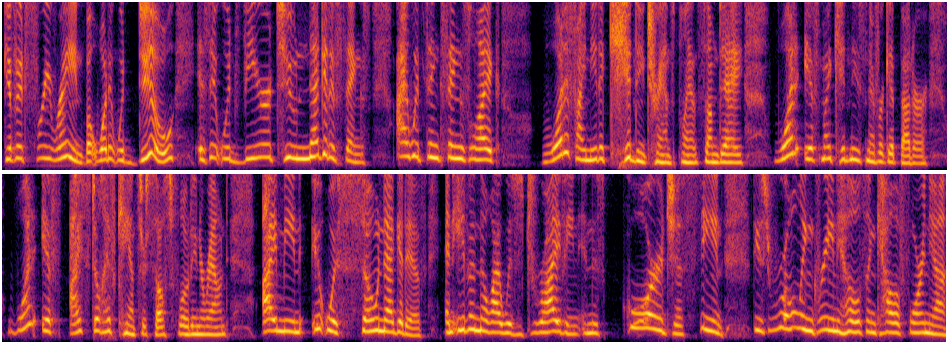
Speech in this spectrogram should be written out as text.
give it free reign. But what it would do is it would veer to negative things. I would think things like, what if I need a kidney transplant someday? What if my kidneys never get better? What if I still have cancer cells floating around? I mean, it was so negative. And even though I was driving in this gorgeous scene, these rolling green hills in California.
